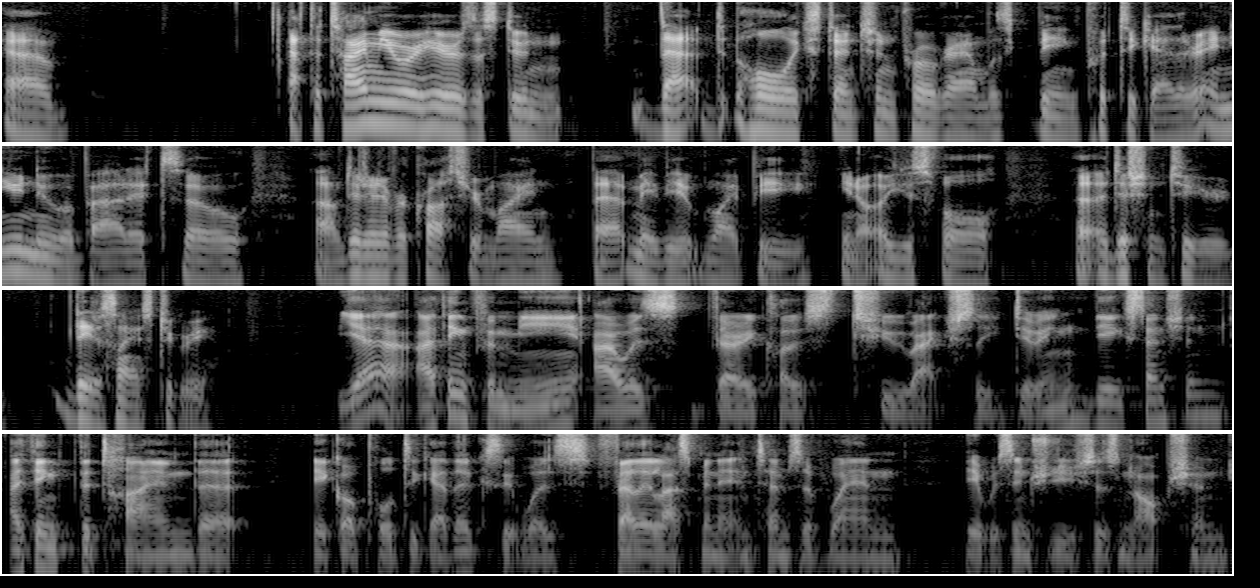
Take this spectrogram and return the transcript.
uh, at the time you were here as a student? That whole extension program was being put together, and you knew about it. So, um, did it ever cross your mind that maybe it might be, you know, a useful uh, addition to your data science degree? Yeah, I think for me, I was very close to actually doing the extension. I think the time that it got pulled together, because it was fairly last minute in terms of when it was introduced as an option,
